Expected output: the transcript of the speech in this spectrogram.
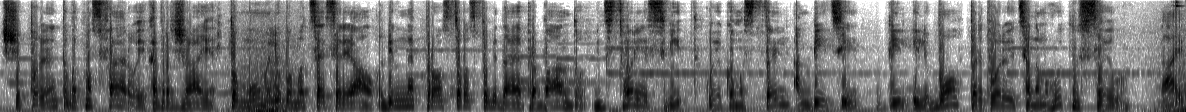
щоб поринути в атмосферу, яка вражає. Тому ми любимо цей серіал. Він не просто розповідає про банду, він створює світ, у якому стиль, амбіції, біль і любов перетворюються на могутню силу. Найт,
